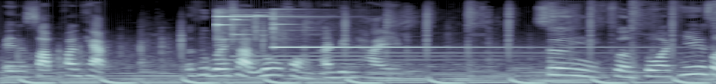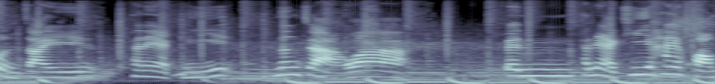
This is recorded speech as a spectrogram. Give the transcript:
เป็นซับคอนแทคก็คือบริษัทลูกของการบินไทย ซึ่งส่วนตัวที่สนใจแผนกนี้ เนื่องจากว่าเป็นแผนกที่ให้ความ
